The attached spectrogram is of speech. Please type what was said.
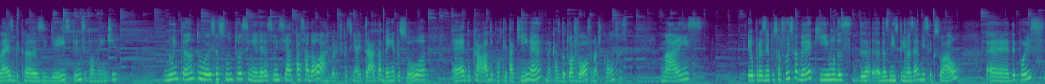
lésbicas e gays principalmente, no entanto, esse assunto, assim, ele era silenciado, passado ao largo. Era tipo assim, aí trata bem a pessoa, é educado, porque tá aqui, né, na casa da tua avó, afinal de contas. Mas eu, por exemplo, só fui saber que uma das, das minhas primas é bissexual é, depois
